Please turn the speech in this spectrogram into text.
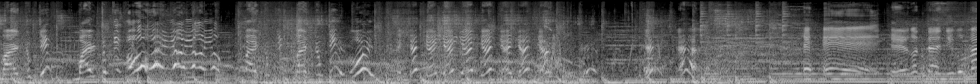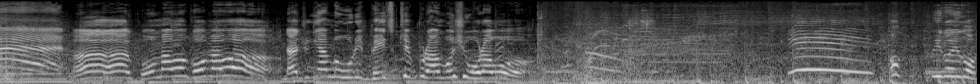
말도끼, 말도끼, 어, 야, 야, 야, 말도끼, 말도끼, 어이, 야, 야, 야, 야, 야, 야, 야, 야. 헤헤, 별것도 아니구만. 어, 어, 고마워, 고마워. 나중에 한번 우리 베이스 캠프로 한 번씩 오라고. 예. 어, 이거 이거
